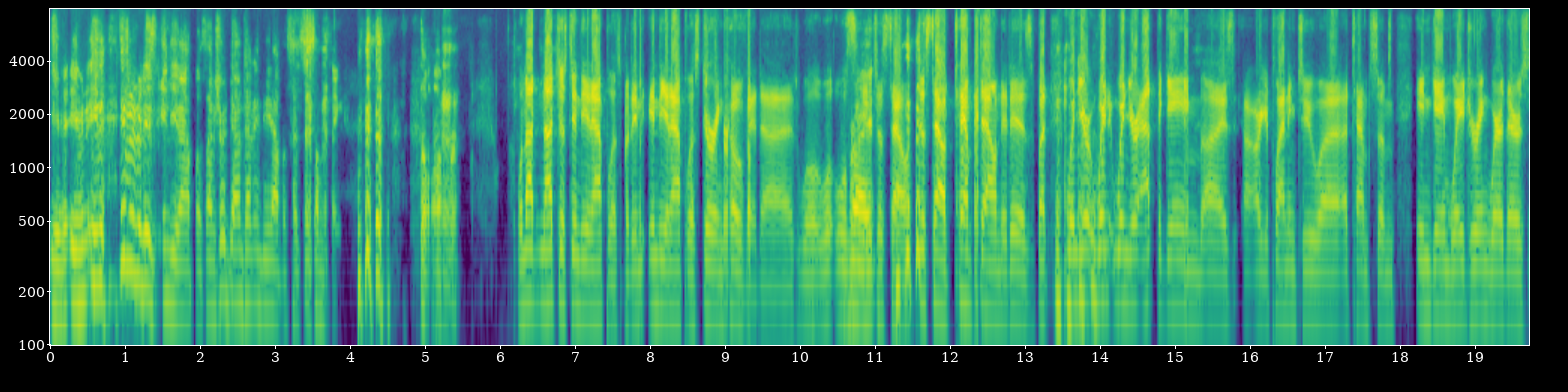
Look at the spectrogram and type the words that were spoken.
Even even even, even if it is Indianapolis I'm sure downtown Indianapolis has something to offer well, not not just Indianapolis, but in Indianapolis during COVID. Uh, we'll we'll, we'll right. see just how just how tamped down it is. But when you're when when you're at the game, uh, is, are you planning to uh, attempt some in-game wagering where there's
